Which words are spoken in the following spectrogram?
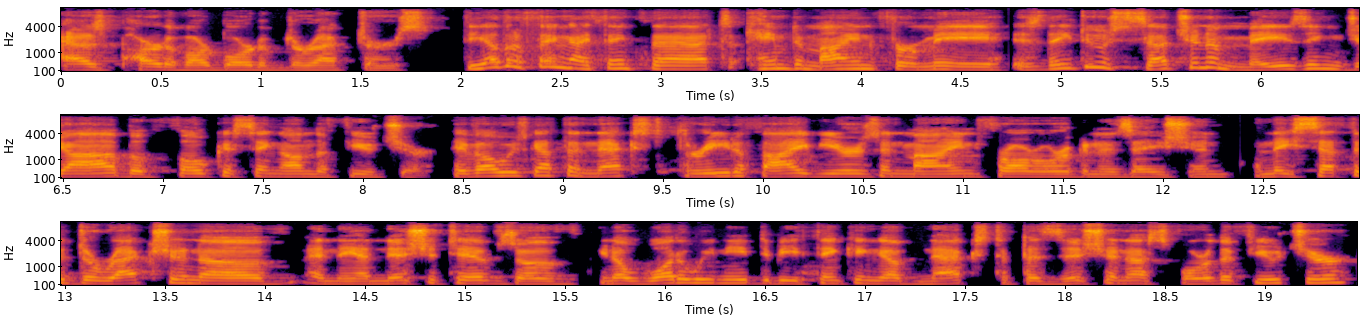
as part of our board of directors. The other thing I think that came to mind for me is they do such an amazing job of focusing on the future. They've always got the next three to five years in mind for our organization, and they set the direction of and the initiatives of, you know, what do we need to be thinking of next to position us for the future,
